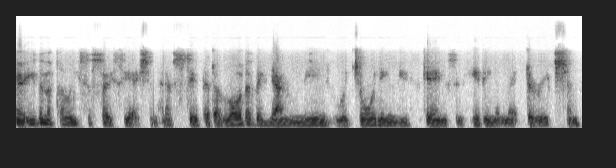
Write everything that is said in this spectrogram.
you know, even the Police Association have said that a lot of the young men who are joining youth gangs and heading in that direction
